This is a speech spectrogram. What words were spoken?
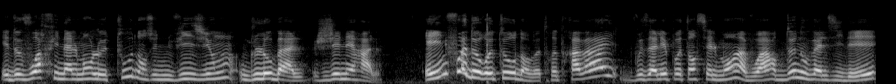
et de voir finalement le tout dans une vision globale, générale. Et une fois de retour dans votre travail, vous allez potentiellement avoir de nouvelles idées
